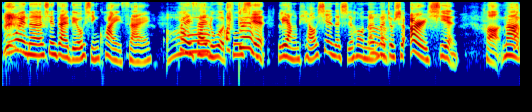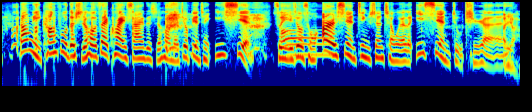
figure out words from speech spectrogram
因为呢，现在流行快筛，快塞如果出现两条线的时候呢，那就是二线。好，那当你康复的时候，再快筛的时候呢，就变成一线，所以就从二线晋升成为了一线主持人。哎呀，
